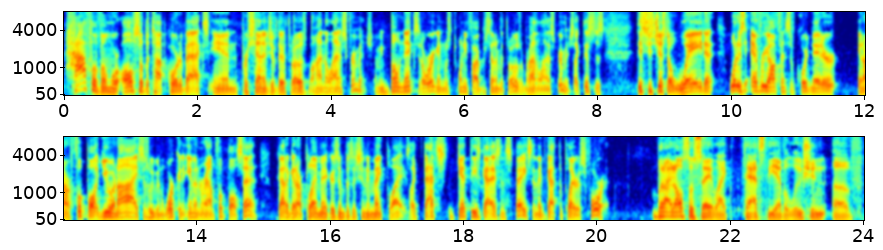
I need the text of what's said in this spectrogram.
half of them were also the top quarterbacks in percentage of their throws behind the line of scrimmage. I mean, Bo Nix at Oregon was 25% of his throws were behind the line of scrimmage. Like this is this is just a way to what is every offensive coordinator in our football, you and I, since we've been working in and around football, said got to get our playmakers in position to make plays. Like that's get these guys in space, and they've got the players for it. But I'd also say like that's the evolution of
